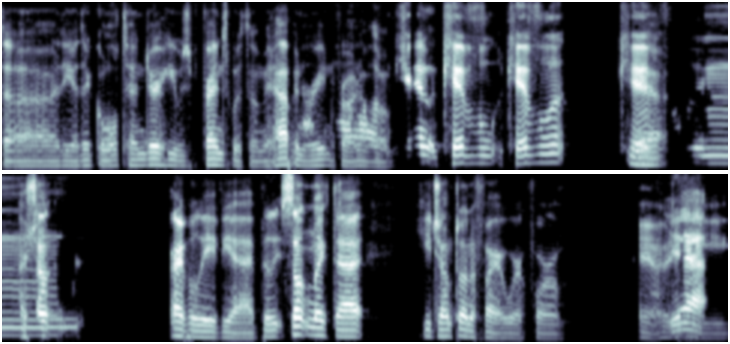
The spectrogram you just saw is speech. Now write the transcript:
uh, the other goaltender? He was friends with him. It happened right in front of Um, him. Kiv, Kiv, Kivlin, Yeah. I I believe, yeah, I believe something like that. He jumped on a firework for him, and Yeah. he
